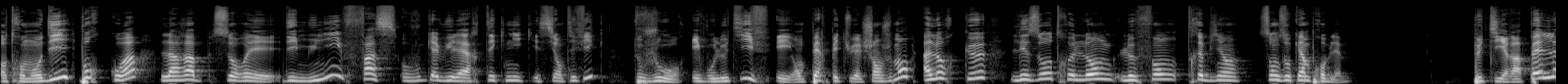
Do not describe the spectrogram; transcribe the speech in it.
Autrement dit, pourquoi l'arabe serait démuni face au vocabulaire technique et scientifique toujours évolutif et en perpétuel changement, alors que les autres langues le font très bien, sans aucun problème. Petit rappel,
